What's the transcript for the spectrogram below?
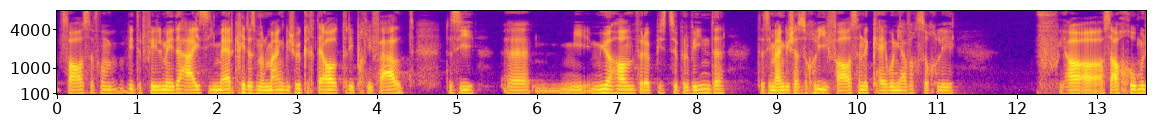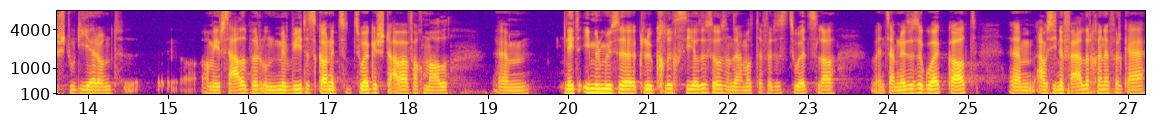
Phase von wieder viel mehr daheim sein, merke ich, dass mir manchmal wirklich der Antrieb ein fehlt, dass ich äh, Mühe habe, für etwas zu überwinden, dass ich manchmal auch so ein bisschen in Phasen gehe, wo ich einfach so ein bisschen ja, an Sachen studiere und äh, an mir selber und mir wird das gar nicht so zugestehen, einfach mal ähm, nicht immer müssen glücklich sein oder so, sondern einmal dafür das zuzulassen, wenn es einem nicht so gut geht, ähm, auch seine Fehler können vergeben.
